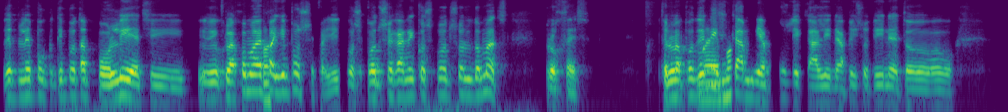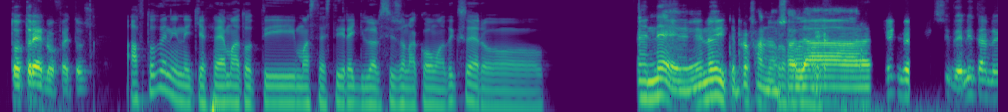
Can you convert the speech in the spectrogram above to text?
Δεν βλέπω τίποτα πολύ έτσι. Ο Κλαχώμα έφαγε πόσο έφαγε. 20 πόντους έκανε 20 πόντους όλο το μάτς προχθές. Θέλω να πω, δεν έχει καμία πολύ καλή να πεις ότι είναι το, το τρένο φέτος. Αυτό δεν είναι και θέμα το ότι είμαστε στη regular season ακόμα. Δεν ξέρω ε, ναι, εννοείται προφανώς. Αλλά. Δεν ήταν ε,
